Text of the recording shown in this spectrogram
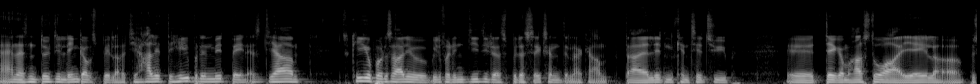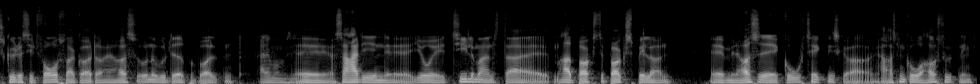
Ja, han er sådan en dygtig link-up-spiller. De har lidt det hele på den midtbane. Altså, de har... Hvis du kigger på det, så har de jo Wilfred Ndidi, der spiller sekseren i den her kamp. Der er lidt en Kanté-type. Øh, dækker meget store arealer og beskytter sit forsvar godt, og er også undervurderet på bolden. Ja, det må man sige. Øh, og så har de en øh, Juri Tielemans, der er meget box-til-box-spilleren, øh, men også øh, god teknisk og har også en god afslutning.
